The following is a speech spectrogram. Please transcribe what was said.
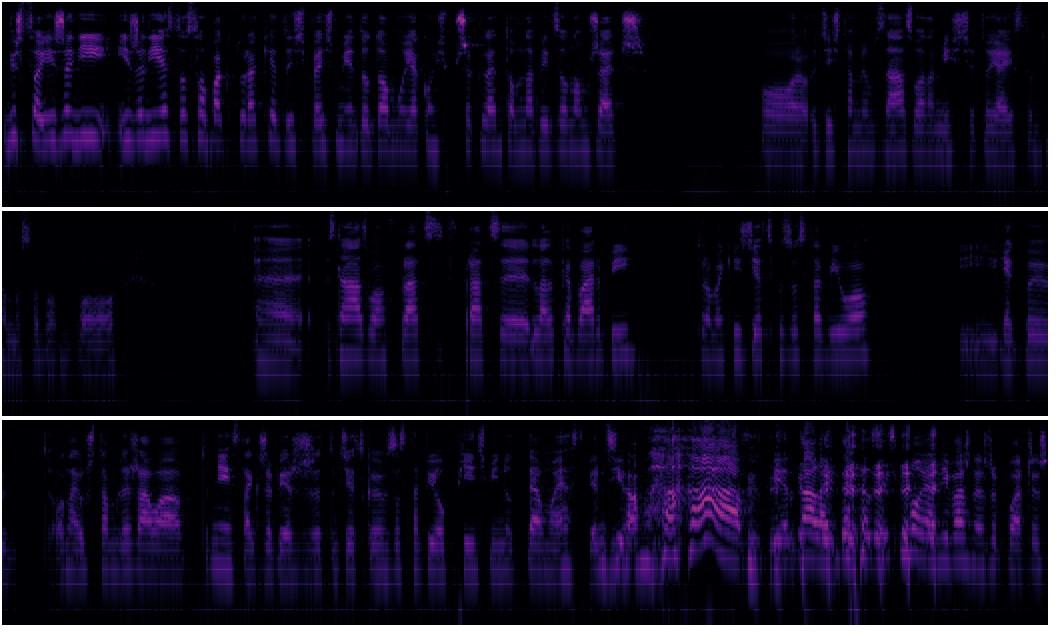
Wiesz co, jeżeli, jeżeli jest osoba, która kiedyś weźmie do domu jakąś przeklętą, nawiedzoną rzecz, bo gdzieś tam ją znalazła na mieście, to ja jestem tą osobą, bo e, znalazłam w, plac, w pracy lalkę Barbie, którą jakieś dziecko zostawiło i jakby ona już tam leżała. To nie jest tak, że wiesz, że to dziecko ją zostawiło 5 minut temu, a ja stwierdziłam, haha, wypierdalaj, teraz jest moja, nieważne, że płaczesz.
